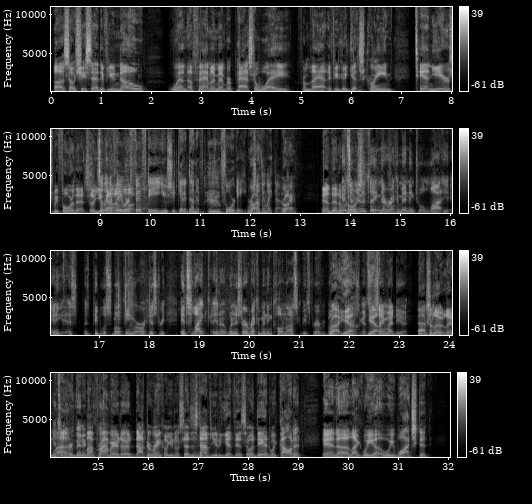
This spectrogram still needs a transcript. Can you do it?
Uh, so she said if you know when a family member passed away from that, if you could get screened 10 years before that. So you so, like, if gotta they were 50, you should get it done at 40 or Right. something like that. Okay. Right. And then, of it's course, a new thing they're recommending to a lot any as, as people with smoking or history. It's like you know when they started recommending colonoscopies for everybody. Right, yeah, years ago. It's yeah. the same idea. Absolutely. And It's a my, preventative My thing. primary, uh, Dr. Wrinkle, you know, said Mm-hmm. it's time for you to get this. So I did. We caught it, and uh, like we uh, we watched it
